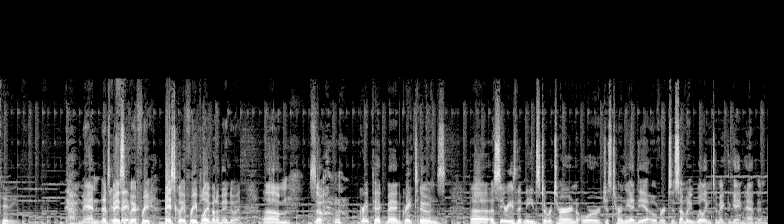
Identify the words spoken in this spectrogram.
titties. man, that's I'm in basically a free, basically a free play, but I'm into it. Um, so, great pick, man. Great tunes. Uh, a series that needs to return or just turn the idea over to somebody willing to make the game happen.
